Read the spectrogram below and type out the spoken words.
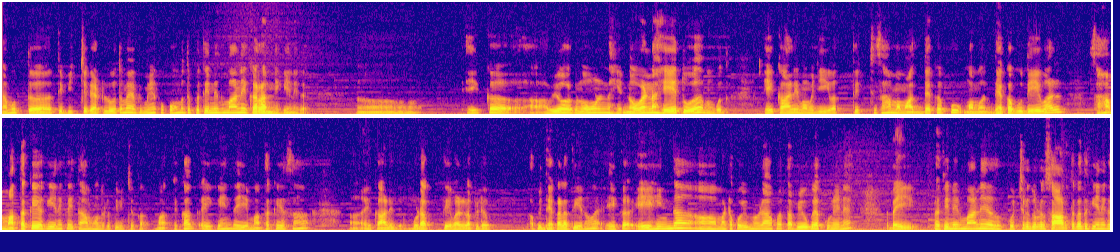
නමුත් තිබිච්ච ගැටලුව තම අපි මේක කොහොමද ප්‍රතිනිර්මාණය කරන්න කියෙන එක. ඒක අවියෝක නොවන්න නොවන්න හේතුව මොකද ඒ කාලේ මම ජීවත්වෙච්ච සහ මම අත්දැකපු මම දැකපු දේවල් සහ මතකය කියනක ඉතාම හොඳට තිවිච්ච එකක්. ඒකහින්ද ඒ මතකය සහ ඒ කාලි ගොඩක් තේවල් අපිට අපි දැකලා තියෙනවා. ඒක ඒ හින්දා මට කොයිමලාක අභියෝගයක් වුණේ නෑ හැබැයි ප්‍රතිනිර්මාණය කොච්චර දුරට සාර්ථකත කියන එක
